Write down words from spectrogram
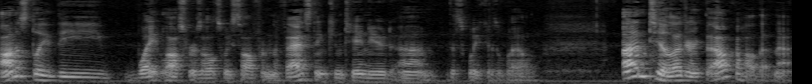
honestly the weight loss results we saw from the fasting continued um, this week as well until I drank the alcohol that night.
